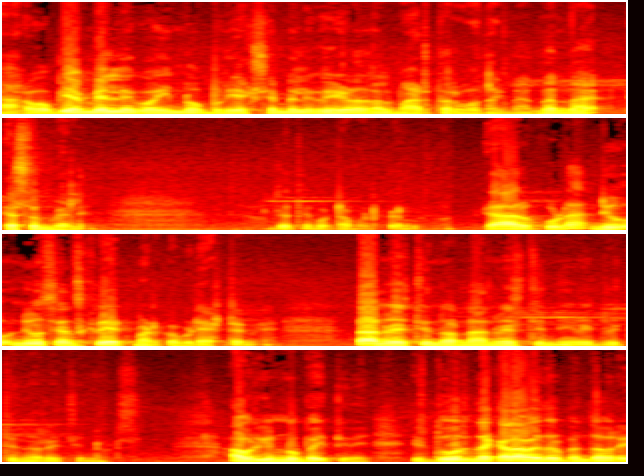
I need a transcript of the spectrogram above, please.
ಯಾರೋ ಒಬ್ಬ ಎಂ ಎಲ್ ಎಗೋ ಇನ್ನೊಬ್ಬರು ಎಕ್ಸ್ ಎಂ ಎಲ್ ಎಗೋ ಹೇಳಿದ್ರೆ ಅಲ್ಲಿ ಮಾಡ್ತಾರೆ ಹೋದಾಗ ನಾನು ನನ್ನ ಹೆಸರ ಮೇಲೆ. ಅವ್ರ ಜೊತೆ ಊಟ ಮಾಡ್ಕೊಂಡು. ಯಾರು ಕೂಡ ನ್ಯೂ ನ್ಯೂ ಸೆನ್ಸ್ ಕ್ರಿಯೇಟ್ ಮಾಡ್ಕೊಬೇಡಿ ಅಷ್ಟೇ ನಾನ್ ವೆಜ್ ತಿನ್ನೋರು ನಾನ್ ವೆಜ್ ತಿನ್ನಿ ವೆಜ್ ವೆಜ್ ತಿನ್ನೋರು ವೆಜ್ ತಿನ್ನೋರು ಅವ್ರಿಗೆ ಇನ್ನೂ ಬೈತೀನಿ ಇಷ್ಟು ದೂರದಿಂದ ಕಲಾವಿದರು ಬಂದವರು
